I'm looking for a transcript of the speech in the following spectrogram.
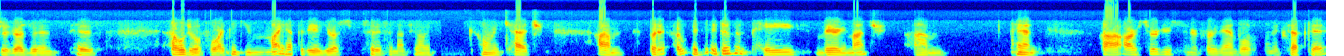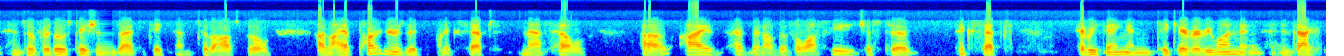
resident is eligible for. I think you might have to be a U.S. citizen. That's the only only catch. Um, but it, it, it, doesn't pay very much. Um, and uh, our surgery center, for example, doesn't accept it. And so for those patients, I have to take them to the hospital. Um, I have partners that don't accept Mass Health. Uh, I have been of the philosophy just to accept everything and take care of everyone. And, and in fact,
